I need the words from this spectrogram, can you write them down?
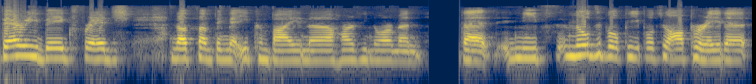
Very big fridge, not something that you can buy in a Harvey Norman that needs multiple people to operate it.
